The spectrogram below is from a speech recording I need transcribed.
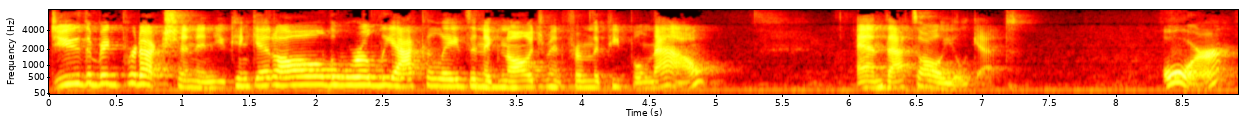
do the big production and you can get all the worldly accolades and acknowledgement from the people now, and that's all you'll get. Or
